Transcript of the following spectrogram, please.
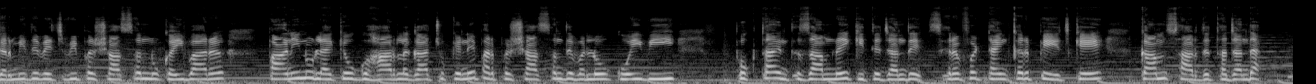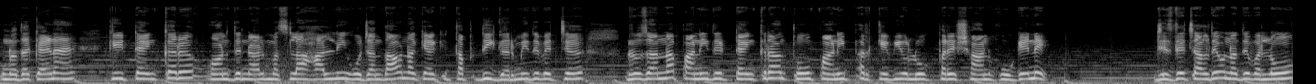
ਗਰਮੀ ਦੇ ਵਿੱਚ ਵੀ ਪ੍ਰਸ਼ਾਸਨ ਨੂੰ ਕਈ ਵਾਰ ਪਾਣੀ ਨੂੰ ਲੈ ਕੇ ਉਹ ਗੁਹਾਰ ਲਗਾ ਚੁੱਕੇ ਨੇ, ਪਰ ਪ੍ਰਸ਼ਾਸਨ ਦੇ ਵੱਲੋਂ ਕੋਈ ਵੀ ਪੁਖਤਾ ਇੰਤਜ਼ਾਮ ਨਹੀਂ ਕੀਤੇ ਜਾਂਦੇ, ਸਿਰਫ ਟੈਂਕਰ ਭੇਜ ਕੇ ਕੰਮ ਸਾਰ ਦਿੱਤਾ ਜਾਂਦਾ ਹੈ। ਉਹਨਾਂ ਦਾ ਕਹਿਣਾ ਹੈ ਕਿ ਟੈਂਕਰ ਆਉਣ ਦੇ ਨਾਲ ਮਸਲਾ ਹੱਲ ਨਹੀਂ ਹੋ ਜਾਂਦਾ। ਉਹਨਾਂ ਕਿਹਾ ਕਿ ਤਪਦੀ ਗਰਮੀ ਦੇ ਵਿੱਚ ਰੋਜ਼ਾਨਾ ਪਾਣੀ ਦੇ ਟੈਂਕਰਾਂ ਤੋਂ ਪਾਣੀ ਭਰ ਕੇ ਵੀ ਉਹ ਲੋਕ ਪਰੇਸ਼ਾਨ ਹੋ ਗਏ ਨੇ। ਜਿਸ ਦੇ ਚੱਲਦੇ ਉਹਨਾਂ ਦੇ ਵੱਲੋਂ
